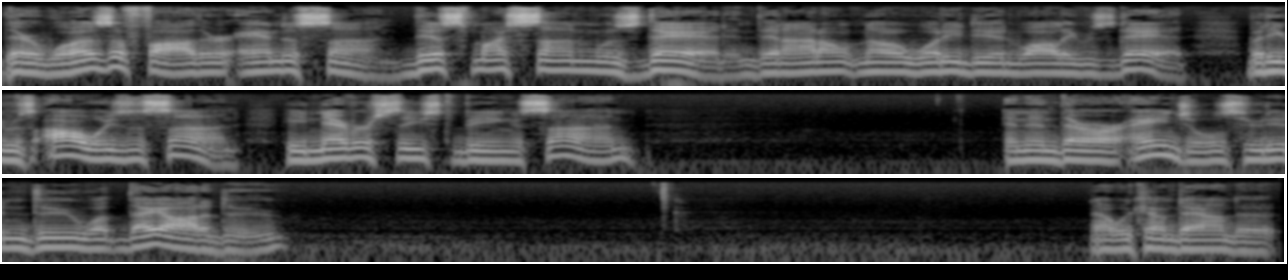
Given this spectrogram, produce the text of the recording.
There was a father and a son. This my son was dead, and then I don't know what he did while he was dead, but he was always a son. He never ceased being a son. And then there are angels who didn't do what they ought to do. Now we come down to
